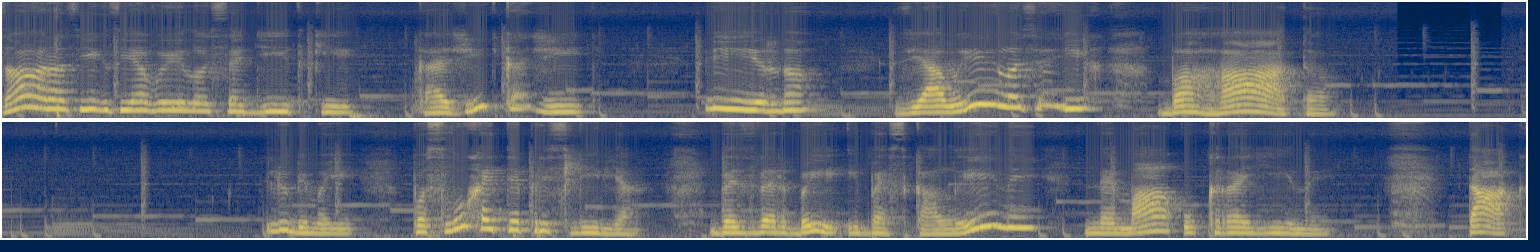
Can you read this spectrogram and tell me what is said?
зараз їх з'явилося, дітки. Кажіть, кажіть. Вірно, з'явилося їх багато. Любі мої, послухайте прислів'я. Без верби і без калини нема України. Так,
